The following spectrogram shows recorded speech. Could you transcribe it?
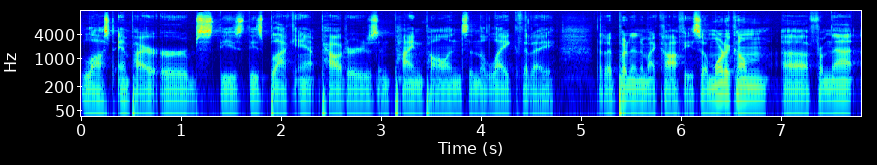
lost empire herbs, these these black ant powders and pine pollens and the like that I that I put into my coffee. So more to come uh, from that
